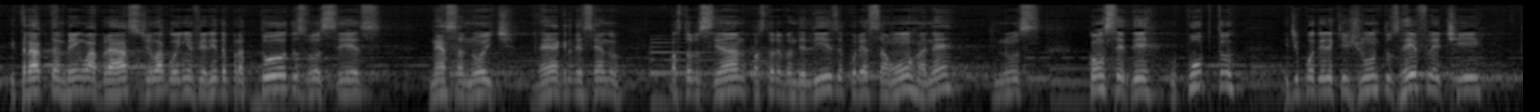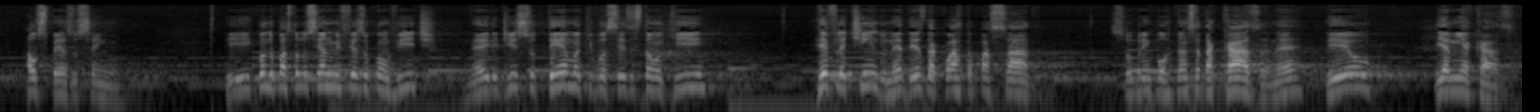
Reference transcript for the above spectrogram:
E trago também um abraço de Lagoinha Vereda para todos vocês nessa noite, né? Agradecendo o pastor Luciano, pastor Evangelisa por essa honra, né? De nos conceder o púlpito e de poder aqui juntos refletir aos pés do Senhor. E quando o pastor Luciano me fez o convite, né, ele disse o tema que vocês estão aqui refletindo, né, desde a quarta passada, sobre a importância da casa, né, eu e a minha casa.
